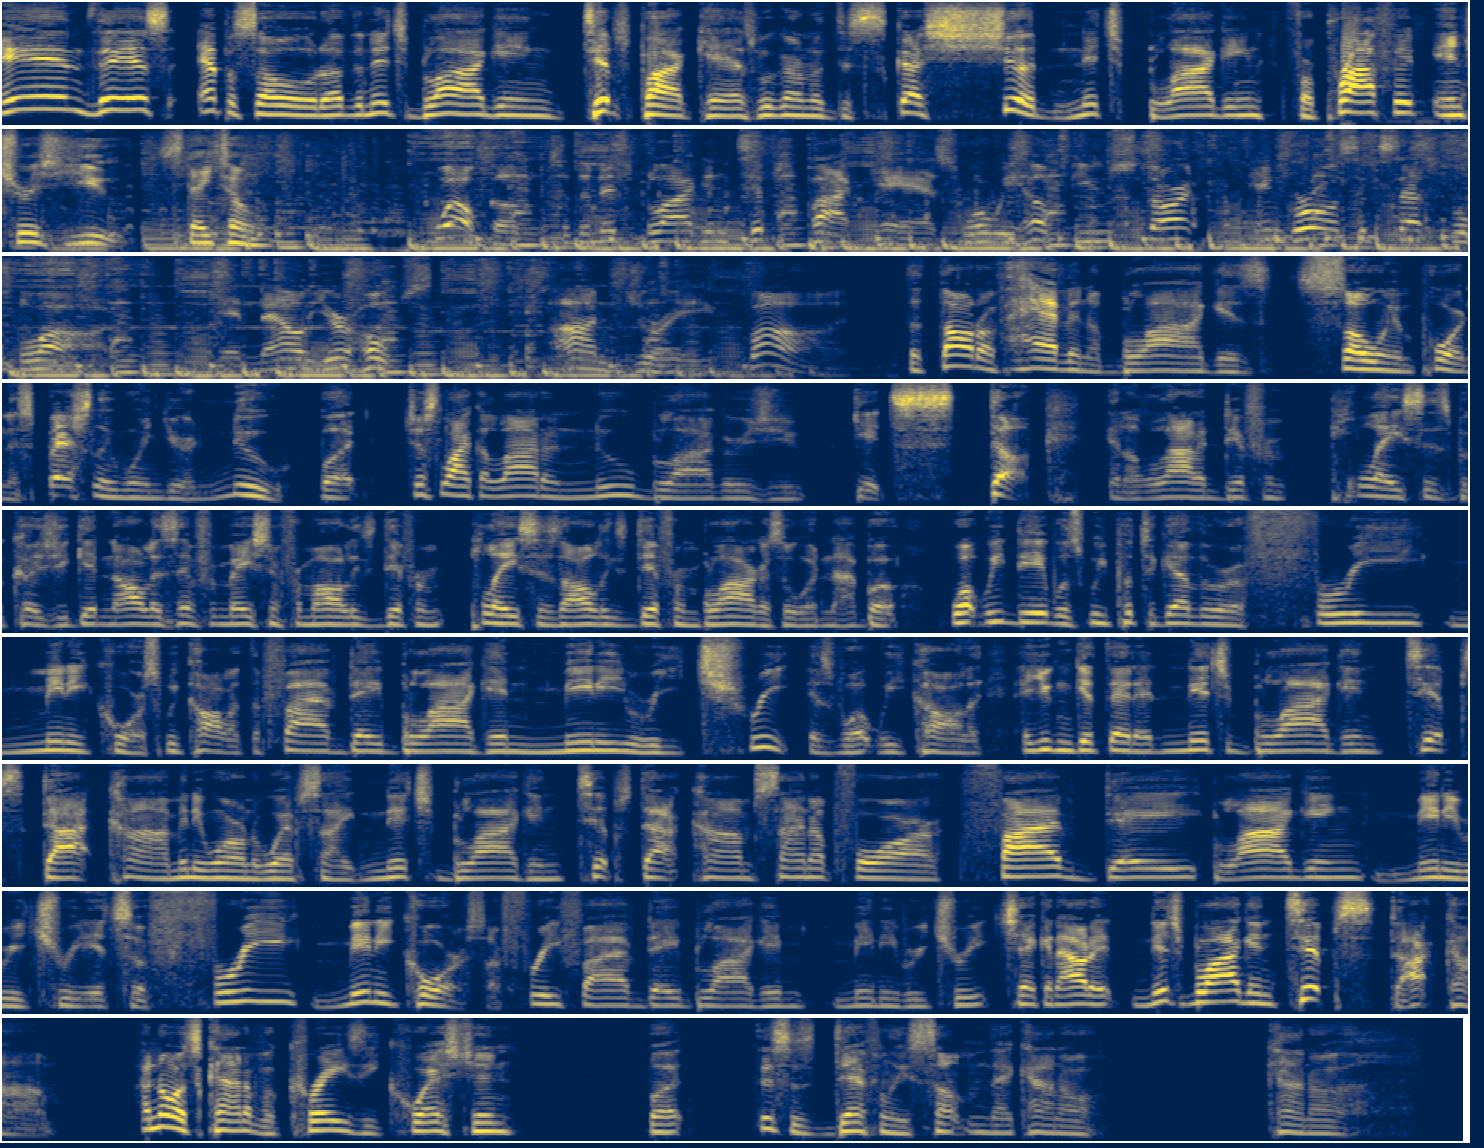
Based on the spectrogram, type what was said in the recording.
In this episode of the Niche Blogging Tips Podcast, we're going to discuss should niche blogging for profit interest you. Stay tuned. Welcome to the Niche Blogging Tips Podcast, where we help you start and grow a successful blog. And now, your host, Andre Vaughn. The thought of having a blog is so important, especially when you're new. But just like a lot of new bloggers, you get stuck in a lot of different places because you're getting all this information from all these different places, all these different bloggers or whatnot. But what we did was we put together a free mini course. We call it the five day blogging mini retreat, is what we call it. And you can get that at nichebloggingtips.com, anywhere on the website, nichebloggingtips.com. Sign up for our five day blogging mini retreat. It's a free mini course, a free five day blogging mini retreat. Check it out at nichebloggingtips.com. I know it's kind of a crazy question, but this is definitely something that kind of kind of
